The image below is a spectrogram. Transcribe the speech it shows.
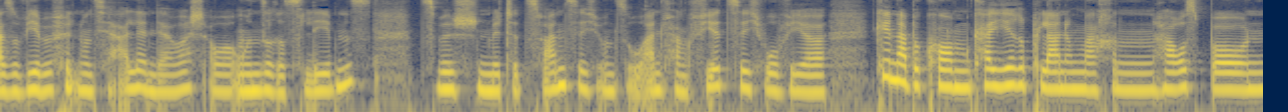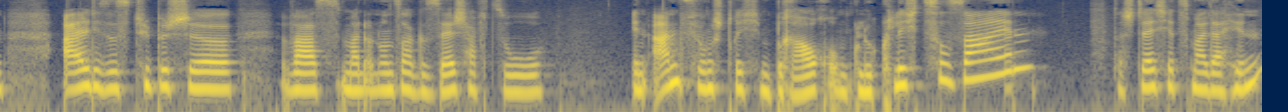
Also wir befinden uns ja alle in der Rush-Hour unseres Lebens zwischen Mitte 20 und so Anfang 40, wo wir Kinder bekommen, Karriereplanung machen, Haus bauen, all dieses typische, was man in unserer Gesellschaft so in Anführungsstrichen braucht, um glücklich zu sein. Das stelle ich jetzt mal dahin.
